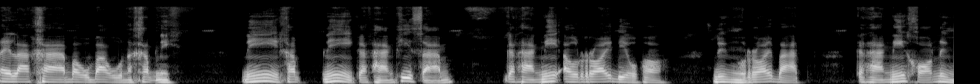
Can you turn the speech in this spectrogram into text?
ในราคาเบาๆนะครับนี่ นี่ครับ นี่กระถางที่สามกระถางนี้เอาร้อยเดียวพอหนึ่งร้อยบาท กระถางนี้ขอหนึ่ง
